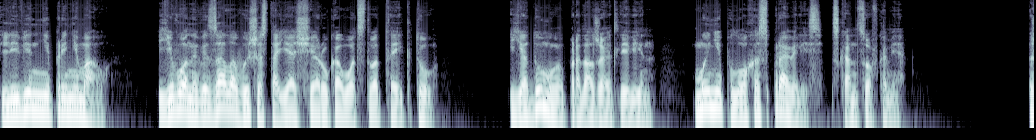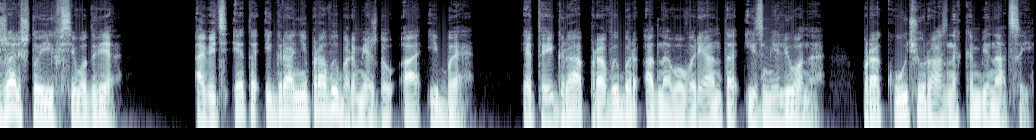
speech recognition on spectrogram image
Левин не принимал. Его навязало вышестоящее руководство Take-Two. «Я думаю», — продолжает Левин, — «мы неплохо справились с концовками». Жаль, что их всего две. А ведь эта игра не про выбор между А и Б. Это игра про выбор одного варианта из миллиона, про кучу разных комбинаций.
